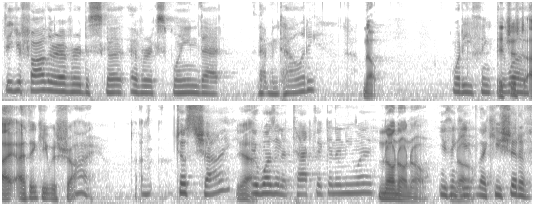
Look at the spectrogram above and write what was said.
Did your father ever discuss ever explain that that mentality? No, What do you think it's it just was? I, I think he was shy. just shy. Yeah. It wasn't a tactic in any way. No, no, no. You think no, he, like he should have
